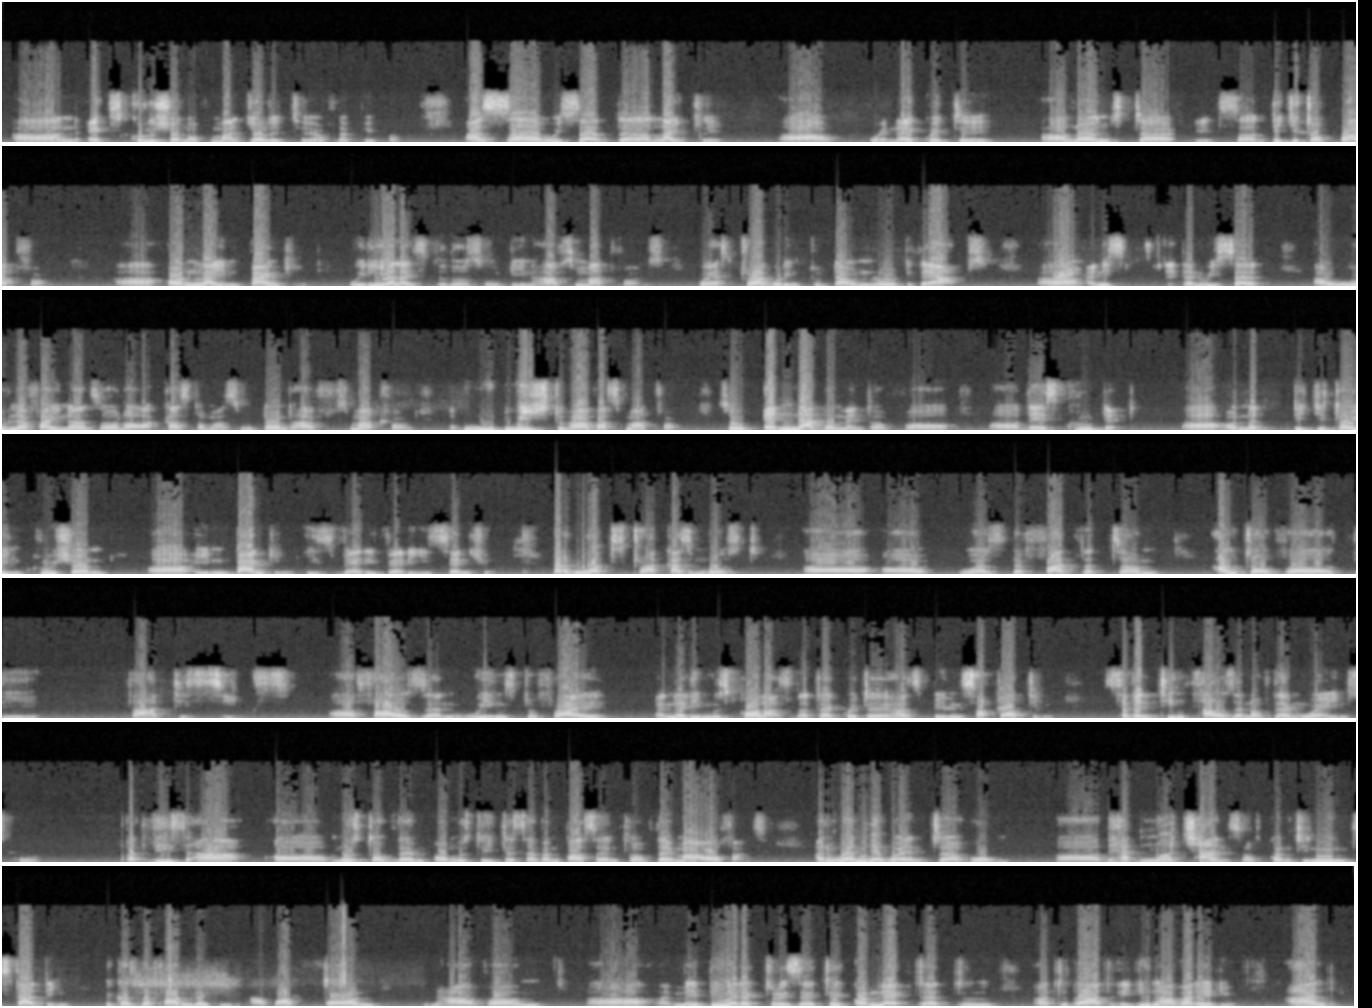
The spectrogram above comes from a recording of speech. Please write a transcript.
and exclusion of majority of the people. As uh, we said uh, lightly, uh, when Equity uh, launched its digital platform, online banking, we realized those who didn't have smartphones were struggling to download the apps. Right. And then we said, uh, will finance all our customers who don't have smartphone and who would wish to have a smartphone. So enablement of uh, uh, the excluded uh, on a digital inclusion uh, in banking is very, very essential. But what struck us most was the fact that um, out of the 36,000 wings to fly and Elimu scholars that Equity has been supporting, 17,000 of them were in school. But these are, uh, most of them, almost 87% of them are orphans. And when they went uh, home, uh, they had no chance of continuing studying because the family didn't have a phone, didn't have um, uh, maybe electricity connected to, uh, to that, they didn't have a radio. And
